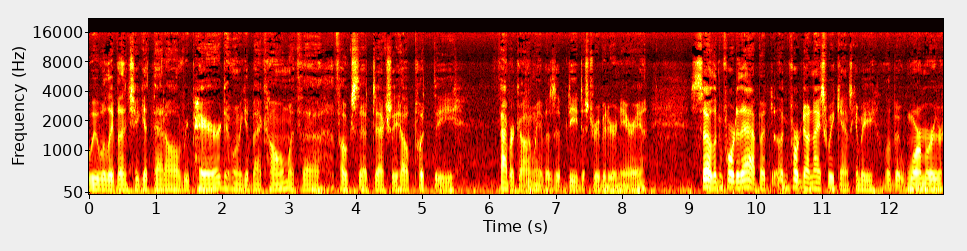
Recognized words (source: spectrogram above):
we will eventually get that all repaired when we get back home with uh, folks that actually help put the fabric on. We have a Zip Dee distributor in the area. So looking forward to that, but looking forward to a nice weekend. It's gonna be a little bit warmer,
